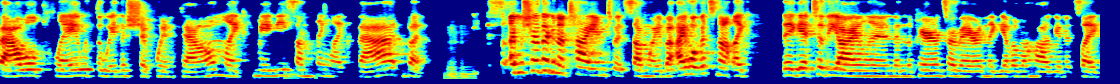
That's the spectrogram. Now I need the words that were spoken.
foul play with the way the ship went down, like maybe something like that. But Mhm. I'm sure they're going to tie into it some way. But I hope it's not like they get to the island and the parents are there and they give them a hug and it's like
